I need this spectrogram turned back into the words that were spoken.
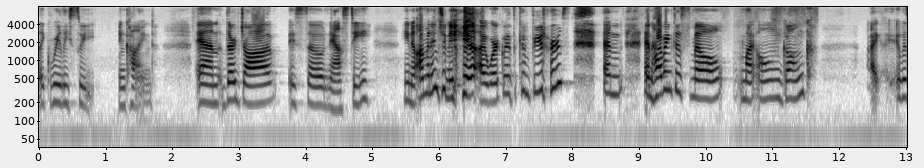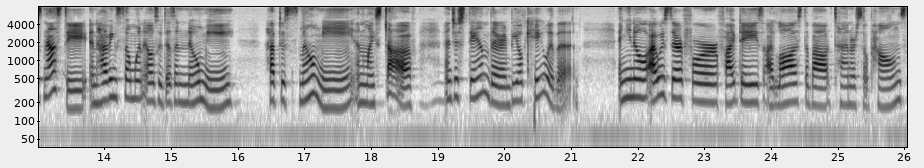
like really sweet and kind. And their job is so nasty. You know, I'm an engineer. I work with computers, and and having to smell my own gunk, I it was nasty. And having someone else who doesn't know me have to smell me and my stuff, and just stand there and be okay with it. And you know, I was there for five days. I lost about 10 or so pounds.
